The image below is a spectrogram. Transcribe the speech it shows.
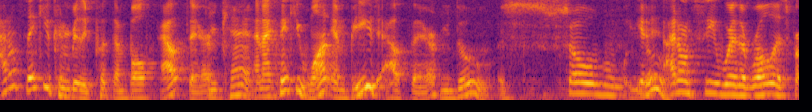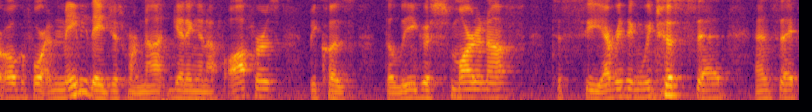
I don't think you can really put them both out there. You can't. and I think you want Embiid out there. You do. So you know, do. I don't see where the role is for Okafor, and maybe they just were not getting enough offers because the league is smart enough to see everything we just said and say,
